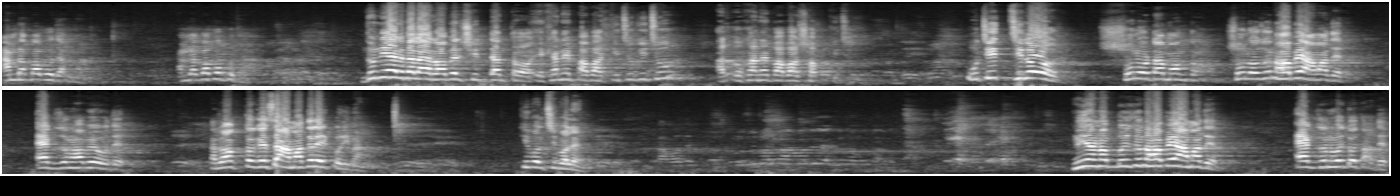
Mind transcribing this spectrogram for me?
আমরা পাবো জান্নাত। আমরা পাবো কোথায়? দুনিয়ার বেলায় রবের সিদ্ধান্ত, এখানে পাবা কিছু কিছু আর ওখানে পাবা সব কিছু। উচিত ছিল ষোলোটা মন্ত্র, ষোলো জন হবে আমাদের, একজন হবে ওদের। রক্ত গেছে আমাদের এই পরিমাণ। কি বলছি বলেন? নিরানব্বই জন হবে আমাদের। একজন হয়তো তাদের।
